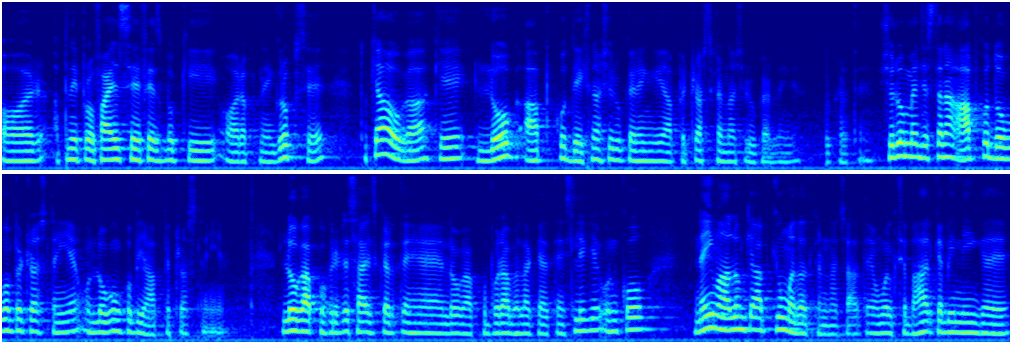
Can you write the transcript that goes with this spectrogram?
और अपने प्रोफ़ाइल से फेसबुक की और अपने ग्रुप से तो क्या होगा कि लोग आपको देखना शुरू करेंगे, आप पे ट्रस्ट करना शुरू कर देंगे, शुरू करते हैं। शुरू में जिस तरह आपको लोगों पे ट्रस्ट नहीं है, उन लोगों को भी आप पे ट्रस्ट नहीं है। लोग आपको क्रिटिसाइज़ करते हैं, लोग आपको बुरा भला कहते हैं, इसलिए कि उनको नहीं मालूम कि आप क्यों मदद करना चाहते हैं। मुल्क से बाहर कभी नहीं गए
